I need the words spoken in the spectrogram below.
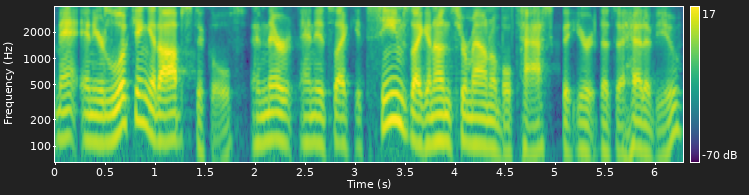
man, and you're looking at obstacles, and they're and it's like it seems like an unsurmountable task that you're that's ahead of you,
